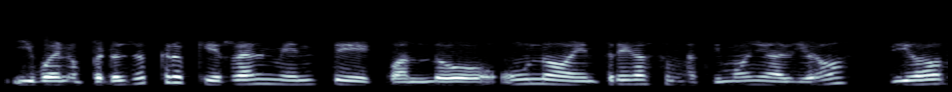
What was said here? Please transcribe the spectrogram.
Y bueno, pero yo creo que realmente cuando uno entrega su matrimonio a Dios, Dios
